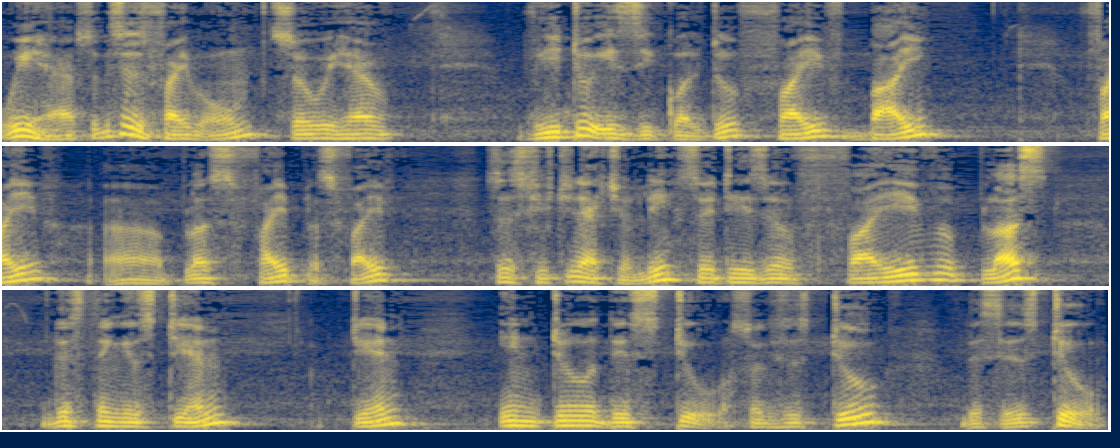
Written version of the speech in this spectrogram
we have so this is 5 ohm. So we have v2 is equal to 5 by 5 uh, plus 5 plus 5 so it's 15 actually. So it is a 5 plus this thing is 10 10 into this 2 so this is 2 this is 2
